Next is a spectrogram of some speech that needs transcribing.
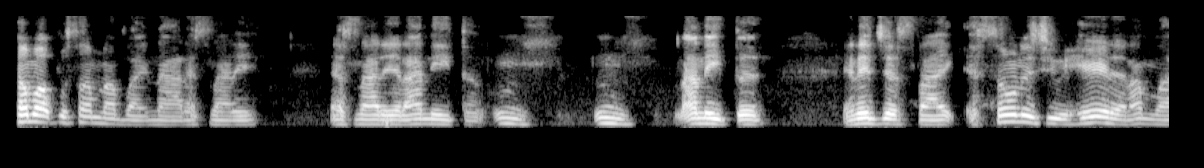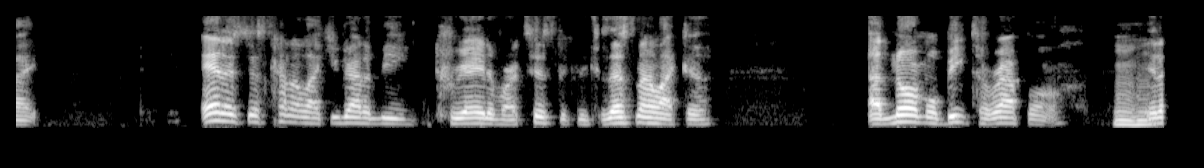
come up with something. I'm like, nah, that's not it. That's not it. I need the mm, mm, I need the and it just like as soon as you hear that, I'm like, and it's just kind of like you got to be creative artistically because that's not like a a normal beat to rap on. Mhm. It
